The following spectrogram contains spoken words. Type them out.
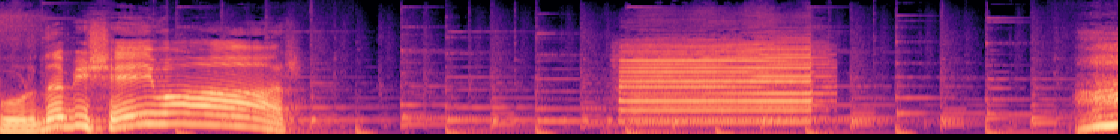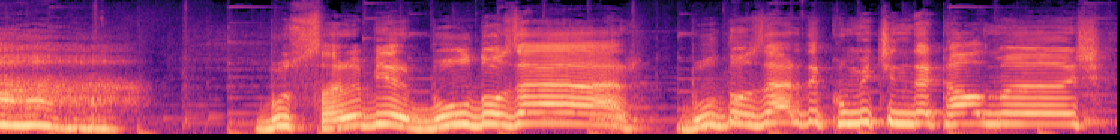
Burada bir şey var. Bu sarı bir buldozer. Buldozer de kum içinde kalmış.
